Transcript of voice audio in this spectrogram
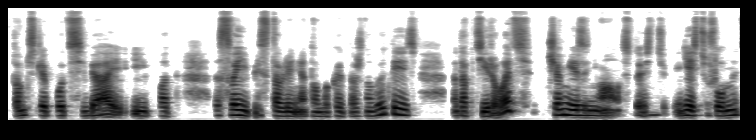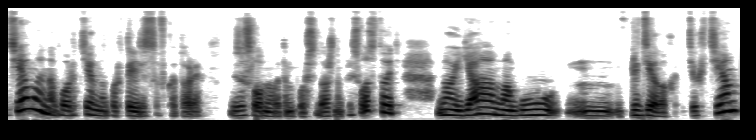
в том числе под себя и под свои представления о том, как это должно выглядеть, адаптировать, чем я и занималась. То есть есть условно темы, набор тем, набор тезисов, которые, безусловно, в этом курсе должны присутствовать, но я могу в пределах этих тем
